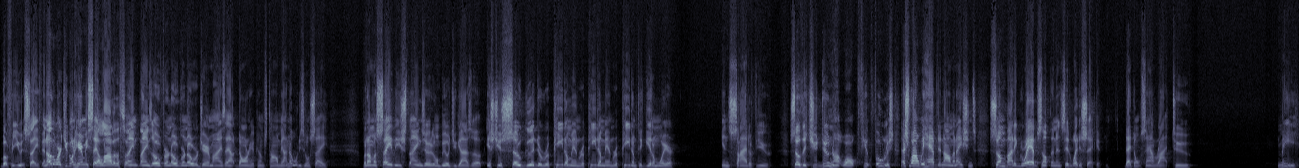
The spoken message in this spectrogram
but for you it's safe. In other words, you're going to hear me say a lot of the same things over and over and over. Jeremiah's out. Darn, here comes Tommy. I know what he's going to say. But I'm going to say these things that are going to build you guys up. It's just so good to repeat them and repeat them and repeat them to get them where? Inside of you. So that you do not walk foolish. That's why we have denominations. Somebody grabbed something and said, wait a second, that don't sound right to me.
